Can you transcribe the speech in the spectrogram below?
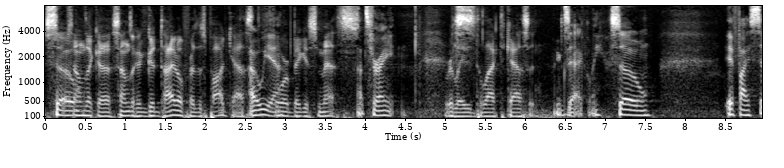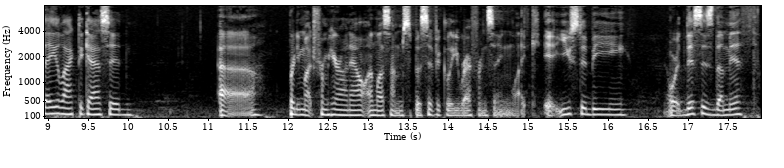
So sounds like a sounds like a good title for this podcast. Oh, yeah. four biggest myths that's right, related to lactic acid. exactly. So if I say lactic acid, uh, pretty much from here on out, unless I'm specifically referencing like it used to be, or this is the myth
